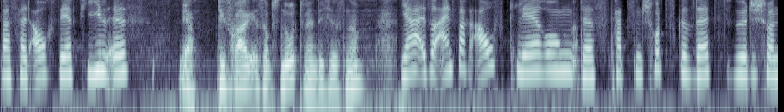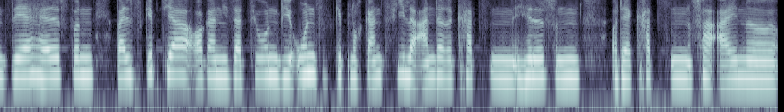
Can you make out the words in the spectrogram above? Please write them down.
was halt auch sehr viel ist. Ja, die Frage ist, ob es notwendig ist, ne? Ja, also einfach Aufklärung. Das Katzenschutzgesetz würde schon sehr helfen, weil es gibt ja Organisationen wie uns, es gibt noch ganz viele andere Katzenhilfen oder Katzenvereine,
